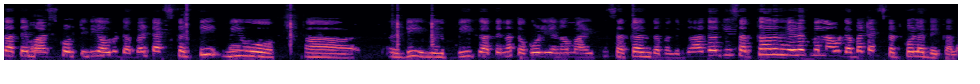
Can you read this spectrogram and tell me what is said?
ಖಾತೆ ಮಾಡಿಸ್ಕೊಳ್ತೀವಿ, ಅವರು ಡಬಲ್ ಟ್ಯಾಕ್ಸ್ ಕಟ್ಟಿ ನೀವು ಡಿ ಬಿ ಖಾತೆನ ತಗೊಳ್ಳಿ ಅನ್ನೋ ಮಾಹಿತಿ ಸರ್ಕಾರದಿಂದ ಬಂದಿದ್ದು ಹಾಗಾಗಿ ಸರ್ಕಾರದ ಹೇಳದ್ಮೇಲೆ ನಾವು ಡಬಲ್ ಟ್ಯಾಕ್ಸ್ ಕಟ್ಕೊಳ್ಳೇಬೇಕಲ್ಲ.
